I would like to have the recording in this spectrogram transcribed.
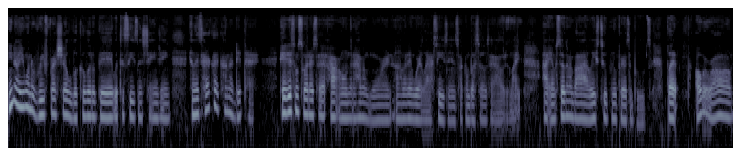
you know, you want to refresh your look a little bit with the seasons changing. And this haircut kind of did that. It is some sweaters that I own that I haven't worn. Um, I didn't wear last season, so I can bust those out. And like, I am still gonna buy at least two new pairs of boots. But overall,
